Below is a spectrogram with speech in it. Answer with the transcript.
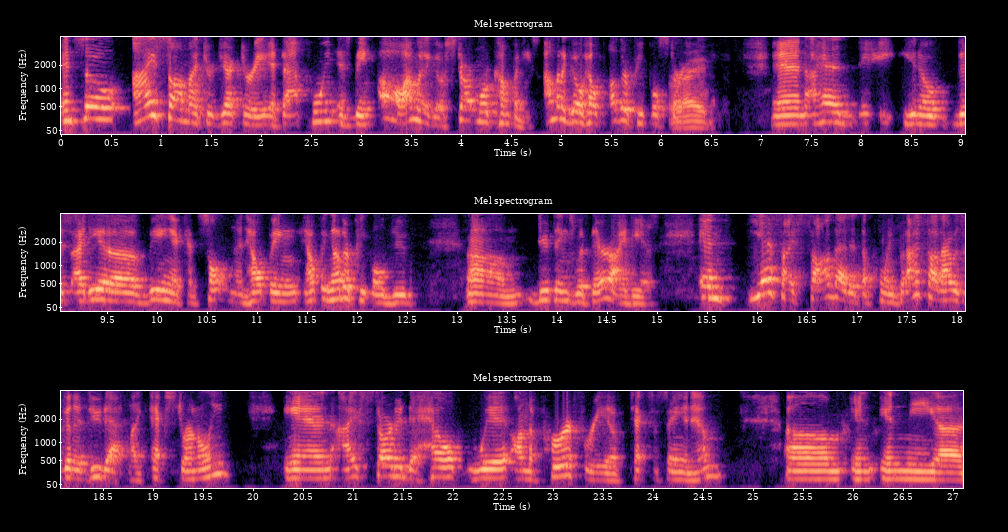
And so I saw my trajectory at that point as being, oh, I'm going to go start more companies. I'm going to go help other people start Right. and I had you know this idea of being a consultant and helping helping other people do um, do things with their ideas. And yes, I saw that at the point, but I thought I was going to do that like externally. And I started to help with on the periphery of Texas A&M um, in in the uh,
